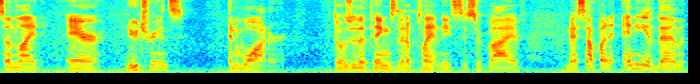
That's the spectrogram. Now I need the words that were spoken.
sunlight, air, nutrients, and water. Those are the things that a plant needs to survive. Mess up on any of them,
